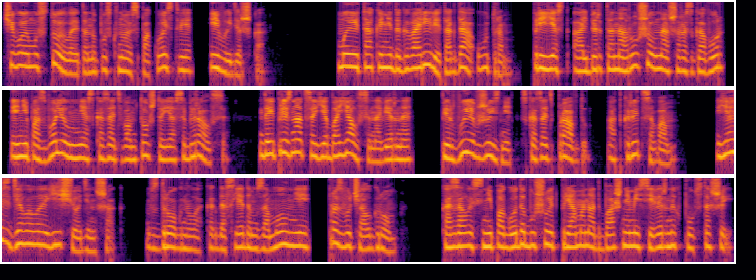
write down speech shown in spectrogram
чего ему стоило это напускное спокойствие и выдержка. Мы так и не договорили тогда, утром. Приезд Альберта нарушил наш разговор и не позволил мне сказать вам то, что я собирался. Да и, признаться, я боялся, наверное, впервые в жизни сказать правду, открыться вам. Я сделала еще один шаг. Вздрогнула, когда следом за молнией прозвучал гром. Казалось, непогода бушует прямо над башнями северных пустошей.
